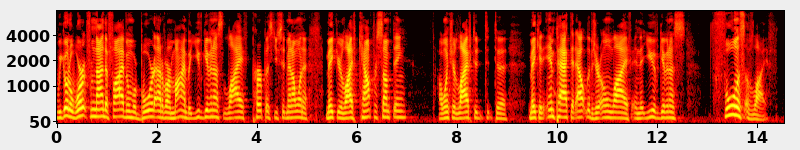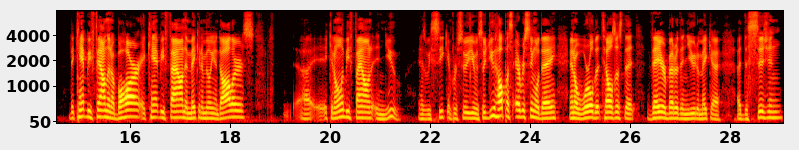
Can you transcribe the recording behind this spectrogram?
we go to work from nine to five and we're bored out of our mind, but you've given us life, purpose. You said, man, I want to make your life count for something. I want your life to, to, to make an impact that outlives your own life, and that you have given us fullness of life that can't be found in a bar, it can't be found in making a million dollars. Uh, it can only be found in you as we seek and pursue you. And so, you help us every single day in a world that tells us that they are better than you to make a, a decision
